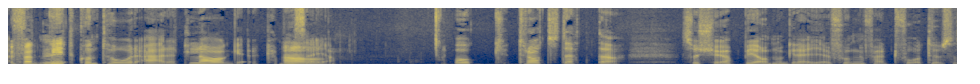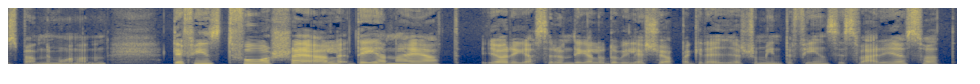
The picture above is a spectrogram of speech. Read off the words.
för att ni- Mitt kontor är ett lager kan man Ja. säga. Och trots detta så köper jag nog grejer för ungefär 2000 spänn i månaden. Det finns två skäl. Det ena är att jag reser en del och då vill jag köpa grejer som inte finns i Sverige. Så att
